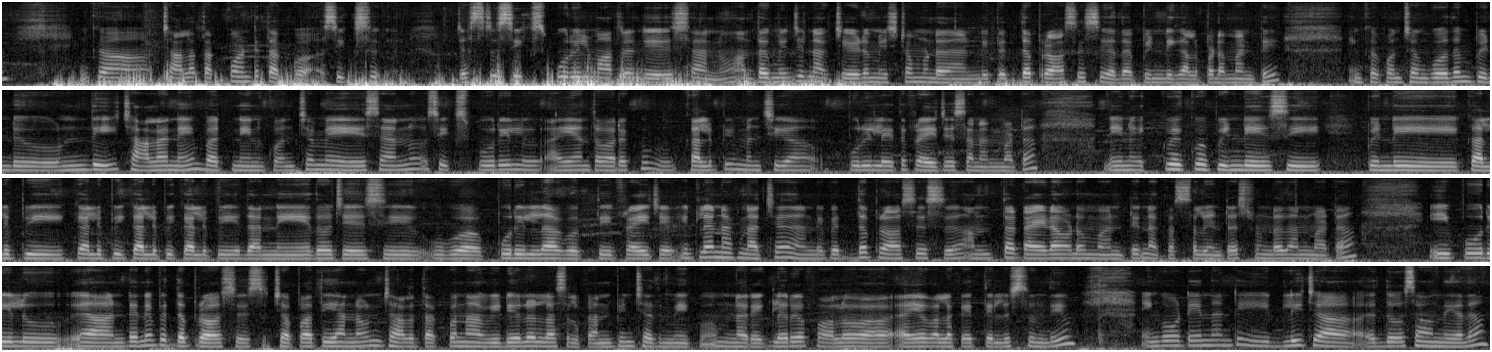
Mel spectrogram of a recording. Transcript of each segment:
ఇంకా చాలా తక్కువ అంటే తక్కువ. సిక్స్ జస్ట్ సిక్స్ పూరీలు మాత్రం చేశాను. అంతకుమించి నాకు చేయడం ఇష్టం ఉండదండి. పెద్ద ప్రాసెస్ కదా పిండి కలపడం అంటే. ఇంకా కొంచెం గోధుమ పిండి ఉంది చాలానే బట్ నేను కొంచెమే వేసాను. సిక్స్ పూరీలు అయ్యేంత వరకు కలిపి మంచిగా పూరీలు అయితే ఫ్రై చేశాను అనమాట నేను ఎక్కువ ఎక్కువ పిండి వేసి పిండి కలిపి కలిపి కలిపి కలిపి దాన్ని ఏదో చేసి పూరిల్లా కొత్తి ఫ్రై చే ఇట్లా నాకు నచ్చదండి. పెద్ద ప్రాసెస్ అంత టైర్డ్ అవడం అంటే నాకు అస్సలు ఇంట్రెస్ట్ ఉండదన్నమాట. ఈ పూరీలు అంటేనే పెద్ద ప్రాసెస్. చపాతీ అన్నం చాలా తక్కువ నా వీడియోలలో అసలు కనిపించదు మీకు. నా రెగ్యులర్గా ఫాలో అయ్యే వాళ్ళకైతే తెలుస్తుంది. ఇంకొకటి ఏంటంటే ఇడ్లీ చా దోశ ఉంది కదా?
